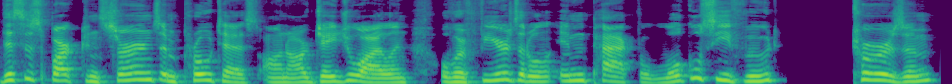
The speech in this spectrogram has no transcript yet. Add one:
This has sparked concerns and protests on our Jeju Island over fears that it will impact local seafood, tourism,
